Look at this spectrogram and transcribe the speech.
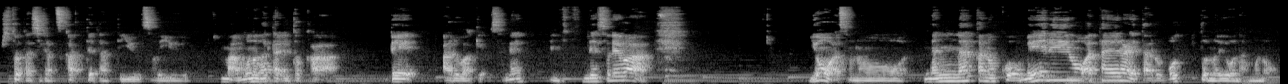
人たちが使ってたっていう、そういう、まあ物語とかであるわけですね。うん、で、それは、要はその、何らかのこう命令を与えられたロボットのようなもの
